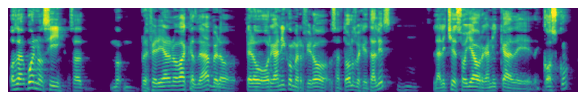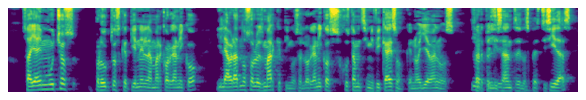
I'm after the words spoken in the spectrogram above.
o sea, bueno, sí, o sea, no, prefería no vacas, ¿verdad? Pero, pero orgánico me refiero, o sea, todos los vegetales, la leche de soya orgánica de, de Costco. O sea, ya hay muchos productos que tienen la marca orgánico y la verdad no solo es marketing, o sea, el orgánico justamente significa eso, que no llevan los Los fertilizantes, los pesticidas.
